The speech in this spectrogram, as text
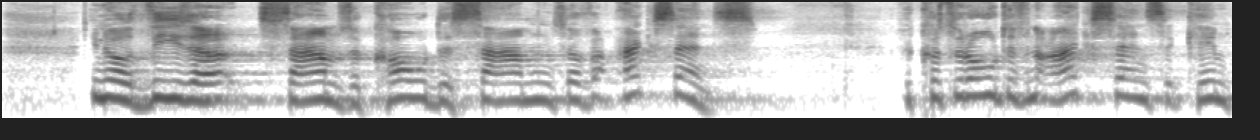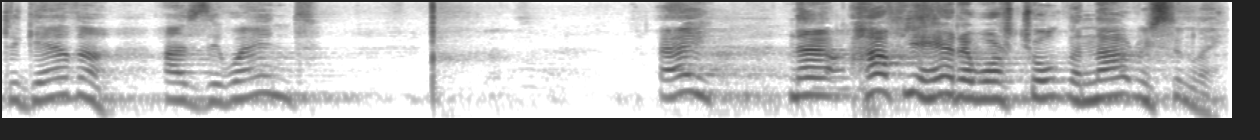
you know, these are psalms are called the psalms of accents, because they're all different accents that came together as they went. Hey? Now, have you heard a worse joke than that recently?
